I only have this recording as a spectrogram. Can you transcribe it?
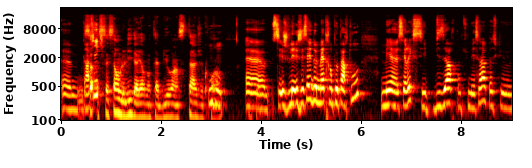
graphique. C'est ça, on le lit d'ailleurs dans ta bio Insta, je crois. Euh, J'essaye de le mettre un peu partout, mais c'est vrai que c'est bizarre quand tu mets ça parce que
